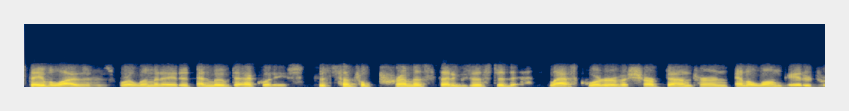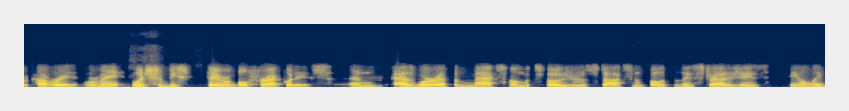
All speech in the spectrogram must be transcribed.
stabilizers were eliminated and moved to equities. The central premise that existed last quarter of a sharp downturn and elongated recovery remains, which should be favorable for equities. And as we're at the maximum exposure to stocks in both of these strategies, the only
